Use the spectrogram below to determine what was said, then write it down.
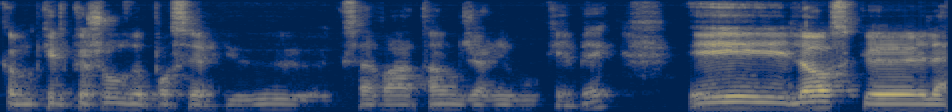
comme quelque chose de pas sérieux, que ça va attendre j'arrive au Québec. Et lorsque le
